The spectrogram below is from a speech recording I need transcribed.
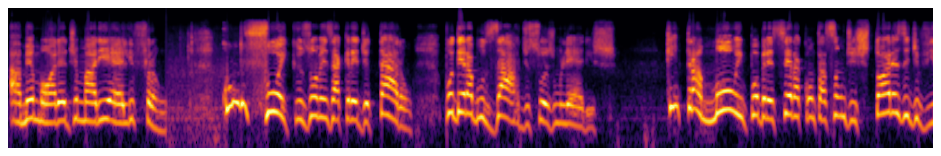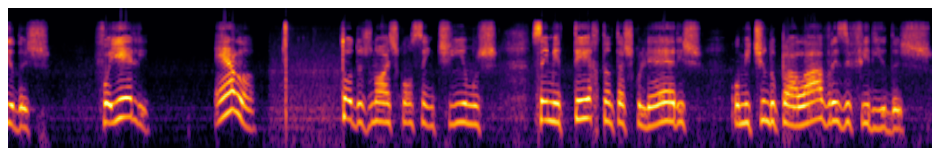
a memória de Marielle Franco. Quando foi que os homens acreditaram poder abusar de suas mulheres? Quem tramou empobrecer a contação de histórias e de vidas? Foi ele? Ela? Todos nós consentimos, sem meter tantas colheres, omitindo palavras e feridas.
